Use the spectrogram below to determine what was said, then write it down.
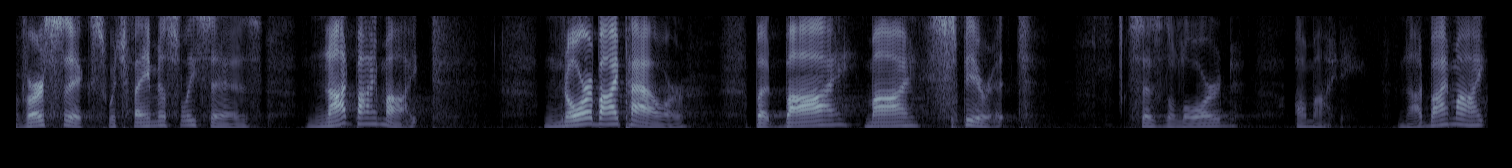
verse 6, which famously says, Not by might, nor by power, but by my Spirit, says the Lord Almighty. Not by might,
